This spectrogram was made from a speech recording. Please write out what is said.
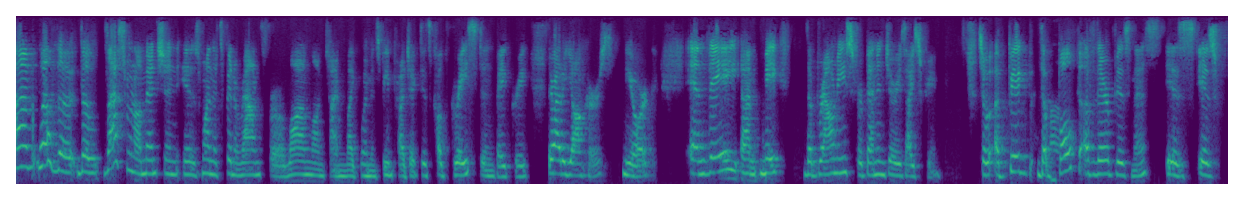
Um, well, the the last one I'll mention is one that's been around for a long, long time, like Women's Bean Project. It's called Greyston Bakery. They're out of Yonkers, New York, and they um, make the brownies for Ben and Jerry's ice cream. So a big, the bulk of their business is is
